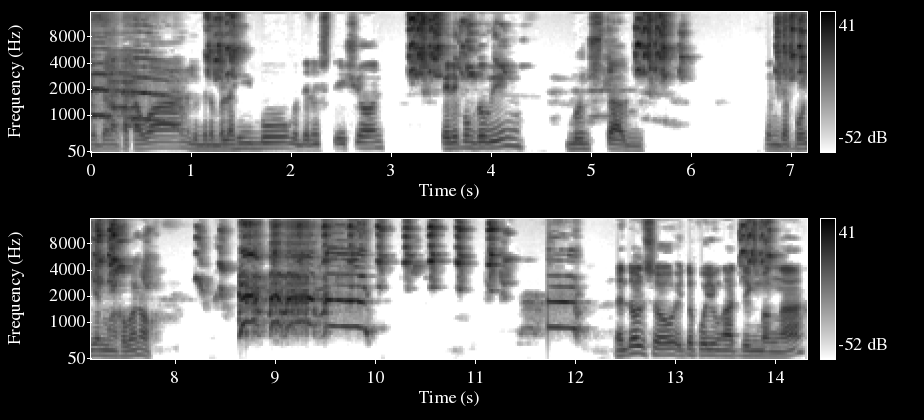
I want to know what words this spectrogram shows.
Ganda ng katawan, ganda ng balahibo, ganda ng station. Pwede pong gawing brood stag. Ganda po niyan mga kamanok. And also, ito po yung ating mga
